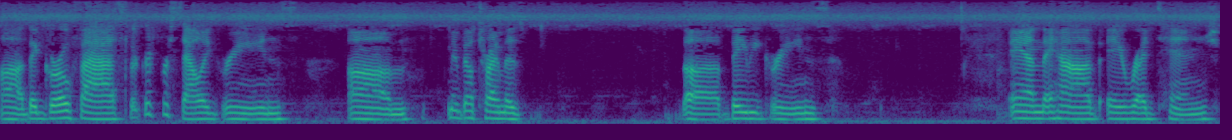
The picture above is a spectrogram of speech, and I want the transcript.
Uh, they grow fast. They're good for salad greens. Um, maybe I'll try them as uh, baby greens. And they have a red tinge.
